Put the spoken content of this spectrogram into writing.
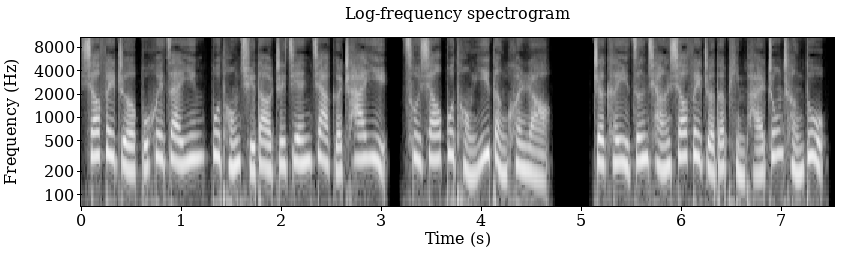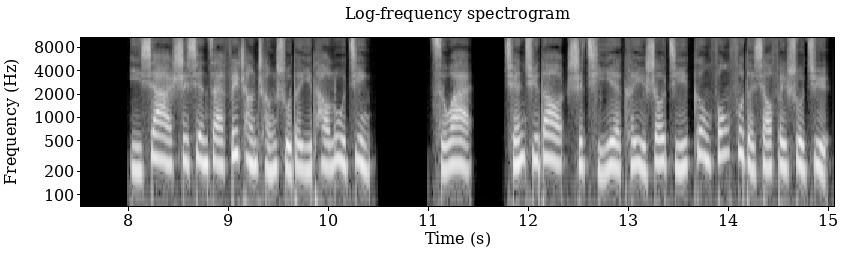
消费者不会再因不同渠道之间价格差异、促销不统一等困扰。这可以增强消费者的品牌忠诚度。以下是现在非常成熟的一套路径。此外，全渠道使企业可以收集更丰富的消费数据，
